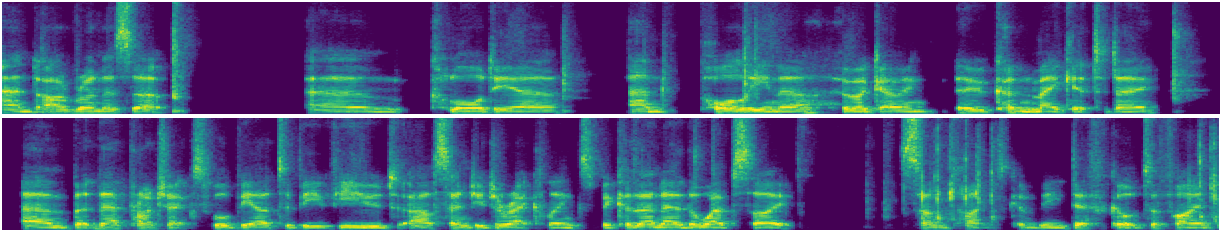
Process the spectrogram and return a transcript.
and our runners-up, um, Claudia and Paulina, who are going who couldn't make it today. Um, but their projects will be able to be viewed. I'll send you direct links because I know the website sometimes can be difficult to find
